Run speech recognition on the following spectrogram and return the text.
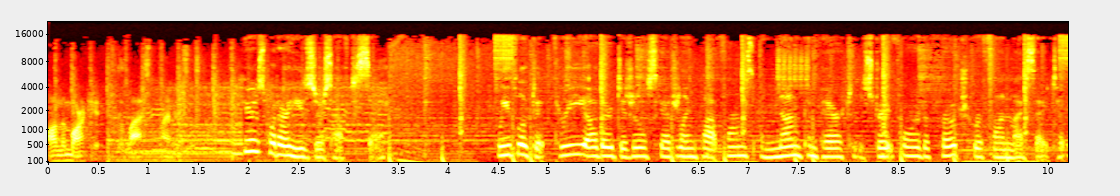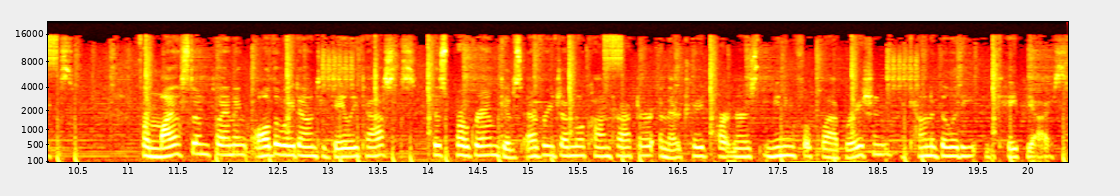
on the market for last planners. Here's what our users have to say. We've looked at three other digital scheduling platforms and none compare to the straightforward approach RefinemySite takes. From milestone planning all the way down to daily tasks, this program gives every general contractor and their trade partners meaningful collaboration, accountability, and KPIs.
